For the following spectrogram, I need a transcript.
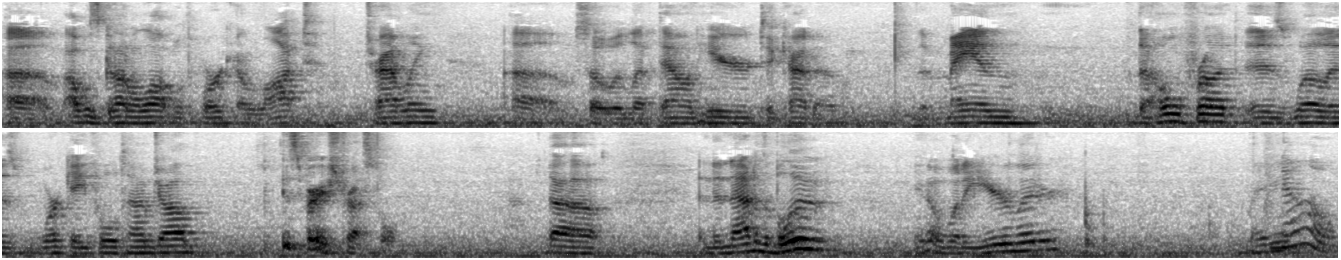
Um, I was gone a lot with work, a lot traveling. Um, so it left down here to kind of man the home front as well as work a full time job. It's very stressful. Uh, and then out of the blue, you know, what a year later, maybe. No,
